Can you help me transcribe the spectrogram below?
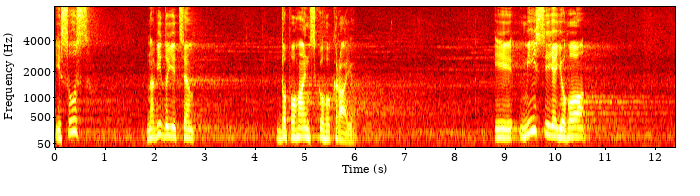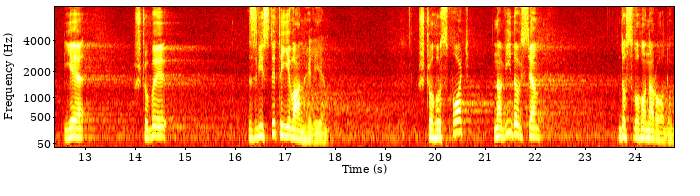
Ісус навідується до поганського краю. І місія Його є, щоби звістити Євангеліє, що Господь навідався до свого народу,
